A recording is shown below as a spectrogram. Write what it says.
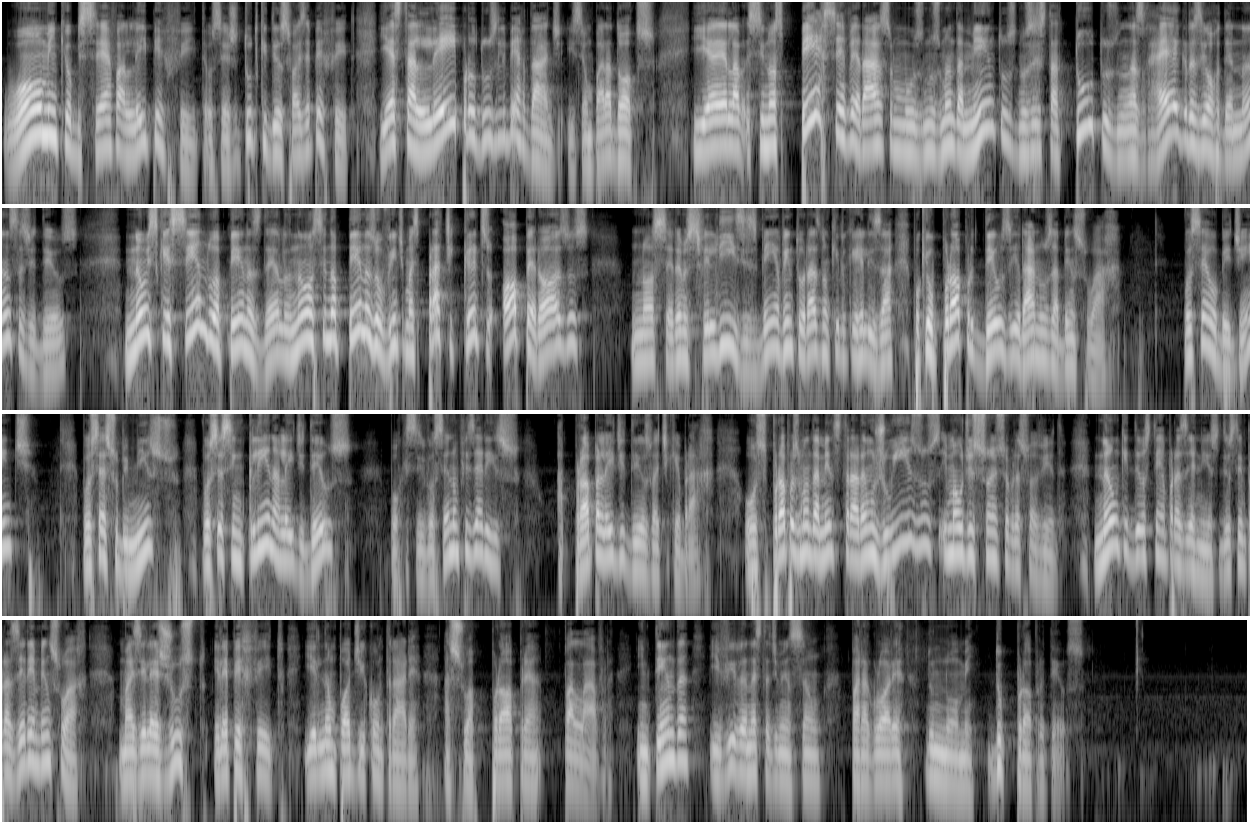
O homem que observa a lei perfeita, ou seja, tudo que Deus faz é perfeito. E esta lei produz liberdade. Isso é um paradoxo. E ela, se nós perseverássemos nos mandamentos, nos estatutos, nas regras e ordenanças de Deus, não esquecendo apenas delas, não sendo apenas ouvintes, mas praticantes operosos, nós seremos felizes, bem-aventurados naquilo que realizar, porque o próprio Deus irá nos abençoar. Você é obediente? Você é submisso? Você se inclina à lei de Deus? Porque se você não fizer isso, a própria lei de Deus vai te quebrar. Os próprios mandamentos trarão juízos e maldições sobre a sua vida. Não que Deus tenha prazer nisso, Deus tem prazer em abençoar, mas Ele é justo, Ele é perfeito e Ele não pode ir contrária à sua própria palavra. Entenda e viva nesta dimensão para a glória do nome do próprio Deus.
